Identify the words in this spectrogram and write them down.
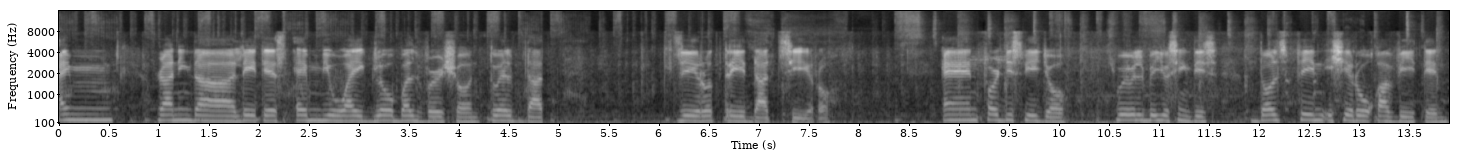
I'm running the latest MUI Global version 12.03.0. And for this video, we will be using this Dolphin Ishiruka V10.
